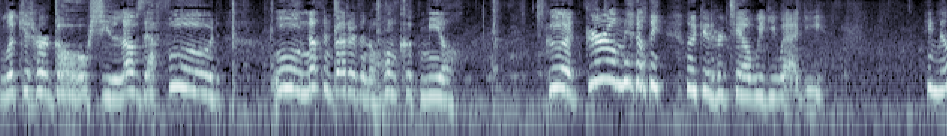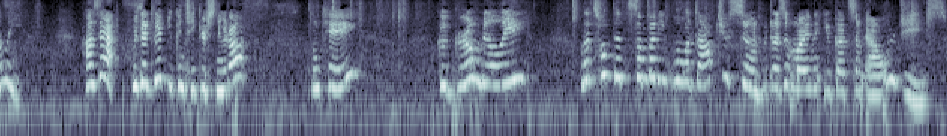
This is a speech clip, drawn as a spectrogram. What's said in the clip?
Look at her go. She loves that food. Ooh, nothing better than a home cooked meal. Good girl, Millie. Look at her tail wiggy waggy. Hey, Millie. How's that? Was that good? You can take your snoot off? Okay. Good girl, Millie. Let's hope that somebody will adopt you soon who doesn't mind that you've got some allergies.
